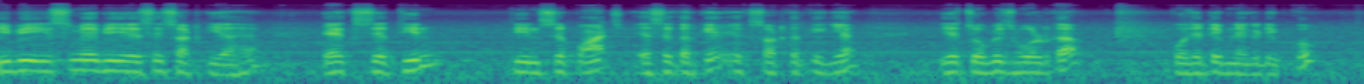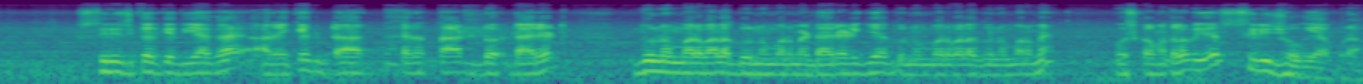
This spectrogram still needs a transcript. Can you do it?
ये भी इसमें भी ऐसे शॉर्ट किया है। एक से तीन तीन से पाँच, ऐसे करके एक शॉर्ट करके किया। ये चौबीस वोल्ट का पॉजिटिव नेगेटिव को सीरीज़ करके दिया गया और एक एक तार डायरेक्ट दो नंबर वाला, दो नंबर में डायरेक्ट गया दो नंबर वाला, दो नंबर में। उसका मतलब ये सीरीज़ हो गया पूरा।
